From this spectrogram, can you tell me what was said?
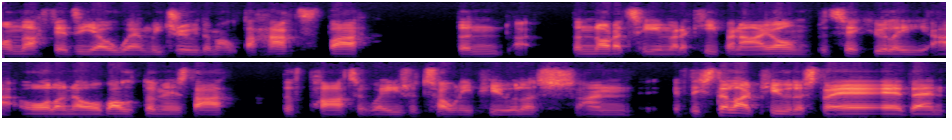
on that video when we drew them out the hat that they're, they're not a team that I keep an eye on particularly. All I know about them is that they've parted ways with Tony Pulis, and if they still had Pulis there, then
